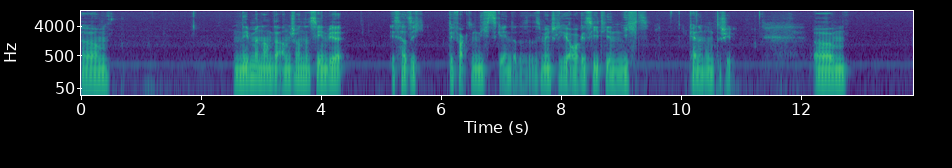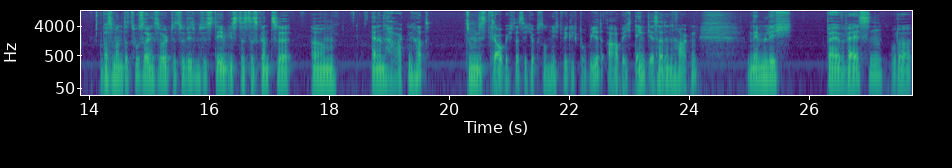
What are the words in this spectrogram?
ähm, nebeneinander anschauen, dann sehen wir, es hat sich de facto nichts geändert. Also das menschliche Auge sieht hier nichts, keinen Unterschied. Ähm, was man dazu sagen sollte zu diesem System ist, dass das Ganze ähm, einen Haken hat. Zumindest glaube ich das. Ich habe es noch nicht wirklich probiert, aber ich denke, es hat einen Haken. Nämlich bei weißen oder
